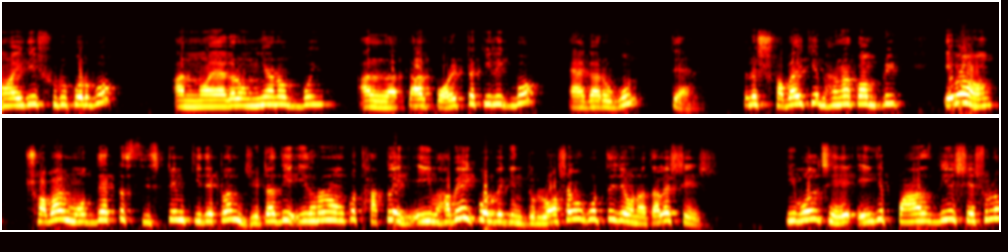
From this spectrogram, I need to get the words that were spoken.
নয় দিয়ে শুরু করব। আর নয় এগারো নিরানব্বই আল্লাহ তার পরেরটা কী লিখব? এগারো গুণ তেরো। তাহলে সবাইকে ভাঙা কমপ্লিট এবং সবার মধ্যে একটা সিস্টেম কি দেখলাম? যেটা দিয়ে এই ধরনের অঙ্ক থাকলেই এইভাবেই করবে কিন্তু, লসাগু করতে যেও না, তাহলে শেষ। কি বলছে? এই যে পাঁচ দিয়ে শেষ হলো,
